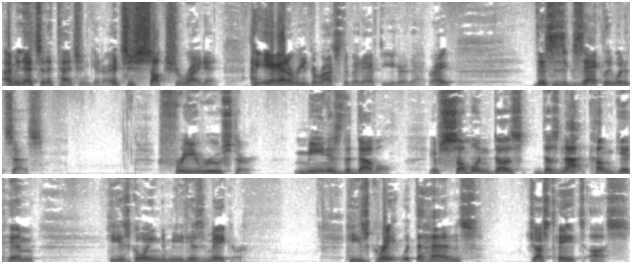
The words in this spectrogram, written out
I mean, that's an attention getter. It just sucks you right in. I, I got to read the rest of it after you hear that, right? This is exactly what it says Free rooster, mean as the devil. If someone does, does not come get him, he is going to meet his maker. He's great with the hens, just hates us.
